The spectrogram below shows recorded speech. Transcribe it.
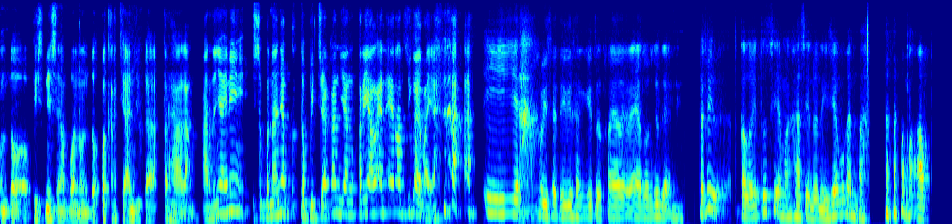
untuk bisnis maupun untuk pekerjaan juga terhalang artinya ini sebenarnya kebijakan yang trial and error juga ya Pak ya? Iya bisa dibilang gitu trial and error juga nih. Tapi kalau itu sih emang khas Indonesia bukan Pak maaf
